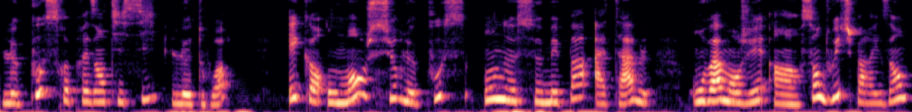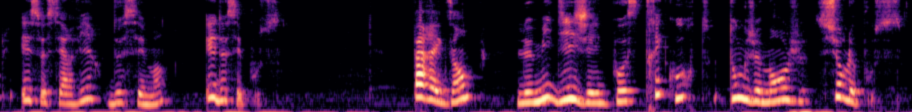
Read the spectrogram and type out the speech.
Le pouce représente ici le doigt, et quand on mange sur le pouce, on ne se met pas à table on va manger un sandwich par exemple et se servir de ses mains et de ses pouces. Par exemple, le midi j'ai une pause très courte donc je mange sur le pouce.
